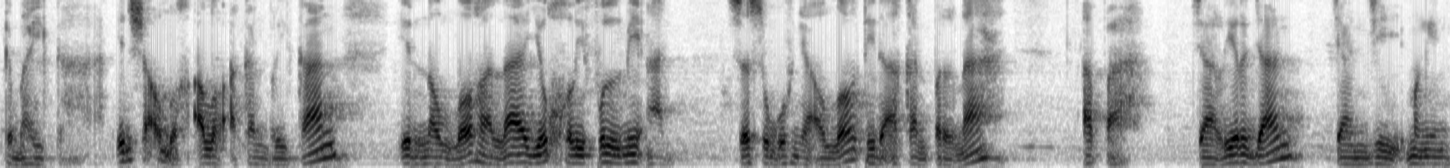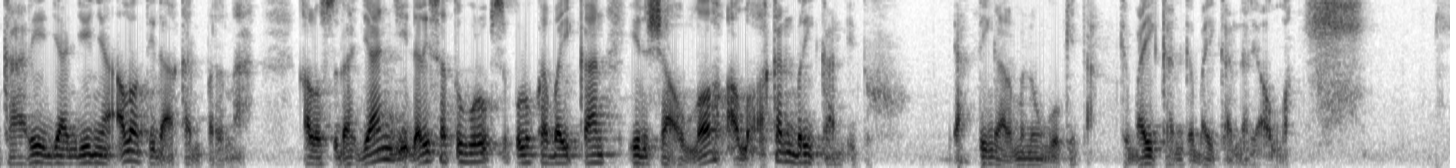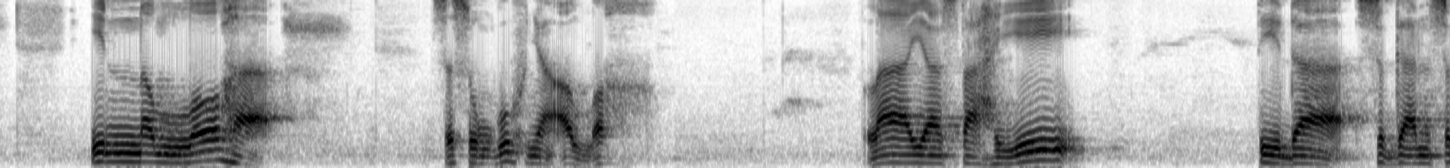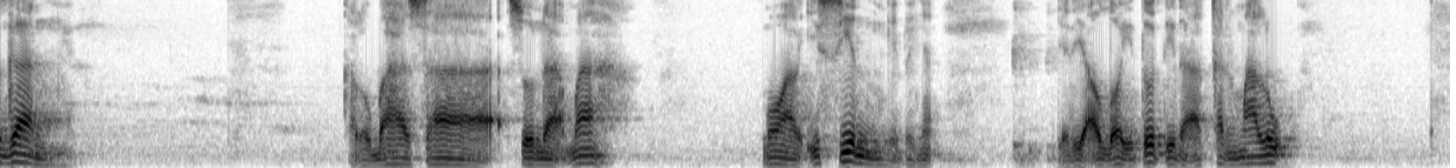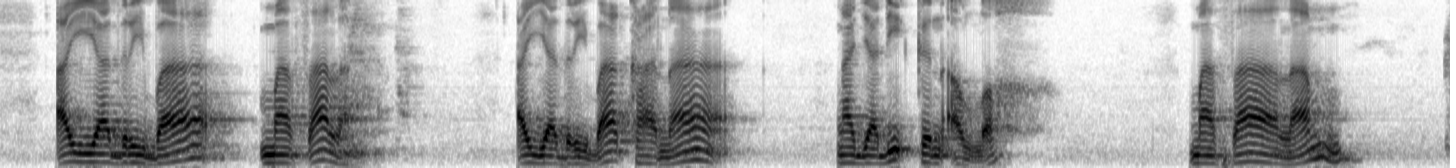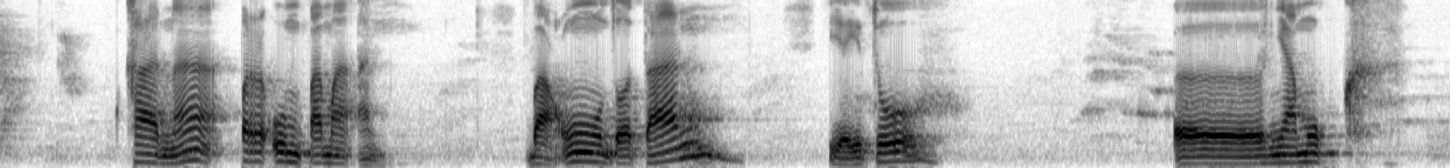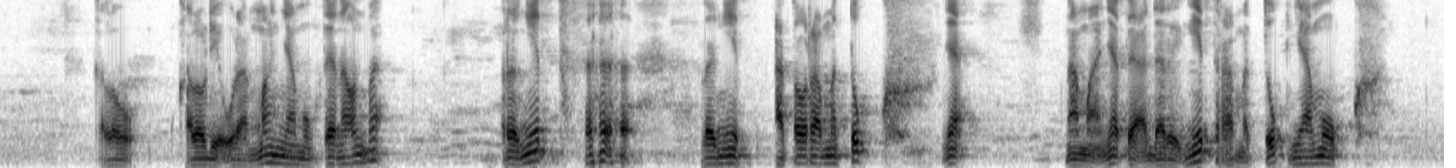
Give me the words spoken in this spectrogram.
kebaikan. Insya Allah Allah akan berikan innallaha la yukhliful mi'ad. Sesungguhnya Allah tidak akan pernah apa jalir jan janji mengingkari janjinya. Allah tidak akan pernah. Kalau sudah janji dari satu huruf sepuluh kebaikan insya Allah Allah akan berikan itu ya tinggal menunggu kita. Kebaikan-kebaikan dari Allah. Innallaha sesungguhnya Allah la yastahyi tidak segan-segan. Kalau bahasa Sunda mah mual isin gitunya jadi Allah itu tidak akan malu. Ayyadriba mathalan. Ayyadriba karena ngajadikan Allah masalam karena perumpamaan. Ba'udotan yaitu eh, nyamuk. Kalau kalau di orang mah nyamuk teh naon Pak? Rengit. Rengit atau rametuk ya namanya teh ada ringit rametuk nyamuk.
